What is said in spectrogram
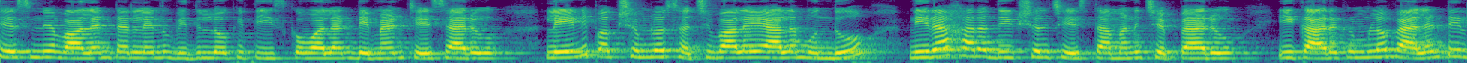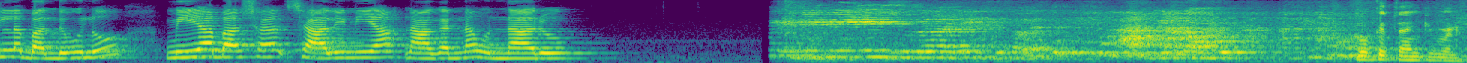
చేసిన వాలంటీర్లను విధుల్లోకి తీసుకోవాలని డిమాండ్ చేశారు. లేని పక్షంలో సచివాలయాల ముందు నిరాహార దీక్షలు చేస్తామని చెప్పారు. ఈ కార్యక్రమంలో వాలంటీర్ల బంధువులు మియా భాష శాలినియా నాగన్న ఉన్నారు. Okay thank you madam.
